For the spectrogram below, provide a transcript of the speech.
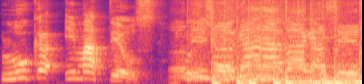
Luca e Matheus. Me jogar na bagaceira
